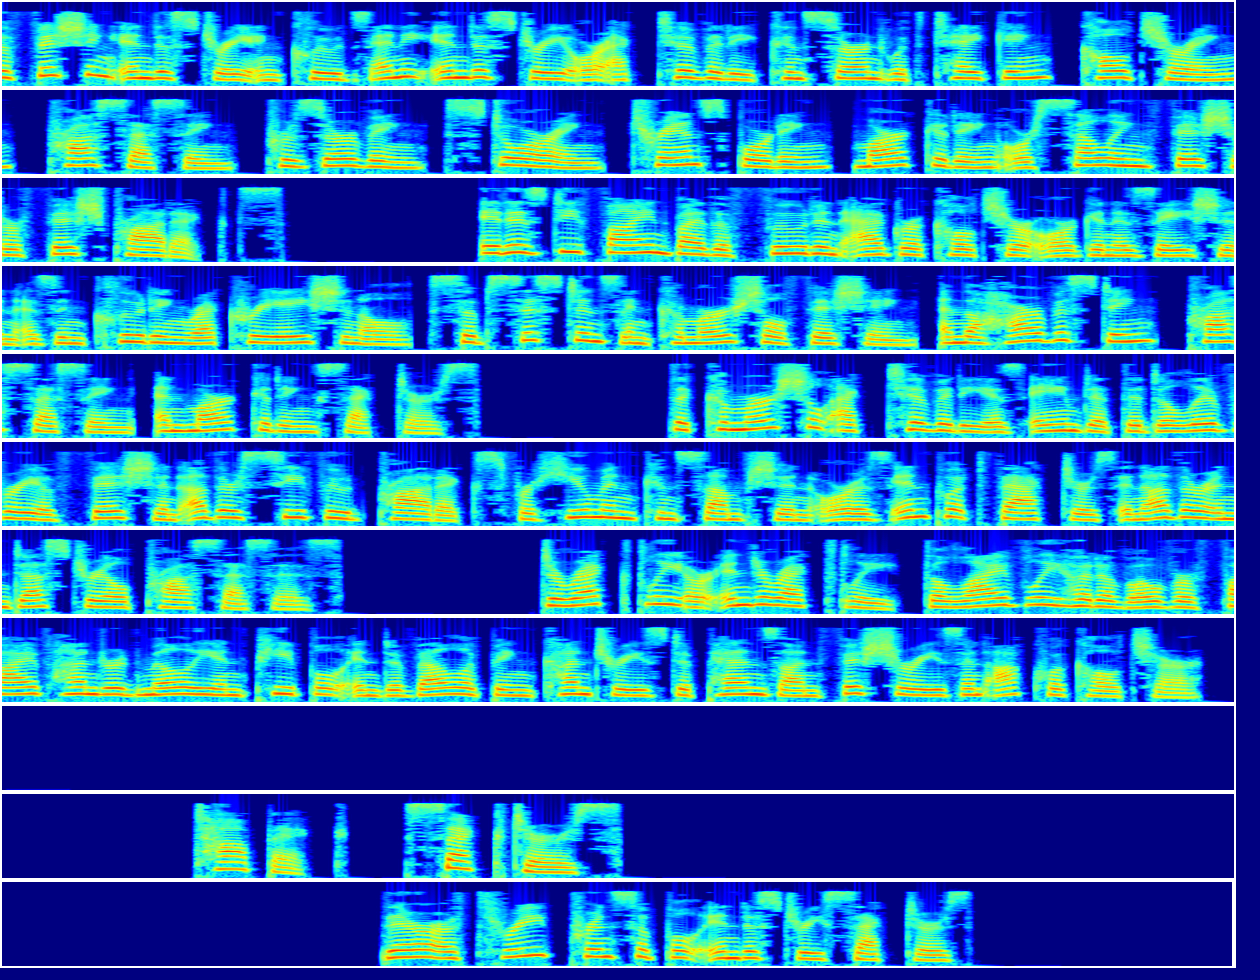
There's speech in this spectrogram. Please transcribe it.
The fishing industry includes any industry or activity concerned with taking, culturing, processing, preserving, storing, transporting, marketing or selling fish or fish products. It is defined by the Food and Agriculture Organization as including recreational, subsistence and commercial fishing, and the harvesting, processing, and marketing sectors. The commercial activity is aimed at the delivery of fish and other seafood products for human consumption or as input factors in other industrial processes. Directly or indirectly, the livelihood of over 500 million people in developing countries depends on fisheries and aquaculture. Topic: Sectors. There are three principal industry sectors.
